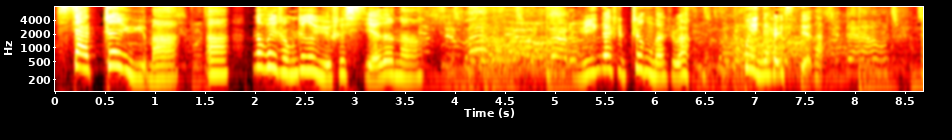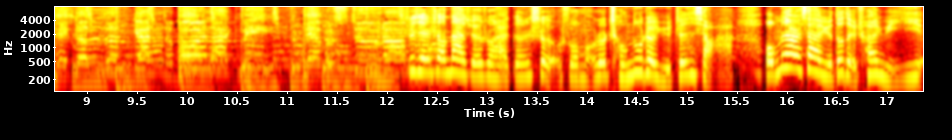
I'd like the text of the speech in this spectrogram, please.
下阵雨吗？啊，那为什么这个雨是斜的呢？雨应该是正的，是吧？不应该是斜的。之前上大学的时候还跟舍友说嘛，我说成都这雨真小啊，我们那儿下雨都得穿雨衣。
